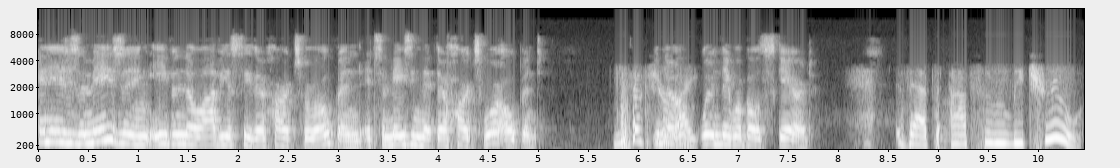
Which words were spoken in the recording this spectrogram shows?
And it is amazing, even though obviously their hearts were opened, it's amazing that their hearts were opened. Yes, You you're know, right. when they were both scared. That's absolutely true.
